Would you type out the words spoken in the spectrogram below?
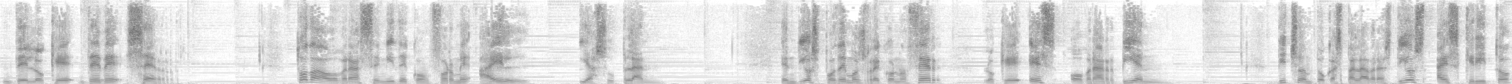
de lo que debe ser. Toda obra se mide conforme a Él y a su plan. En Dios podemos reconocer lo que es obrar bien, Dicho en pocas palabras, Dios ha escrito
